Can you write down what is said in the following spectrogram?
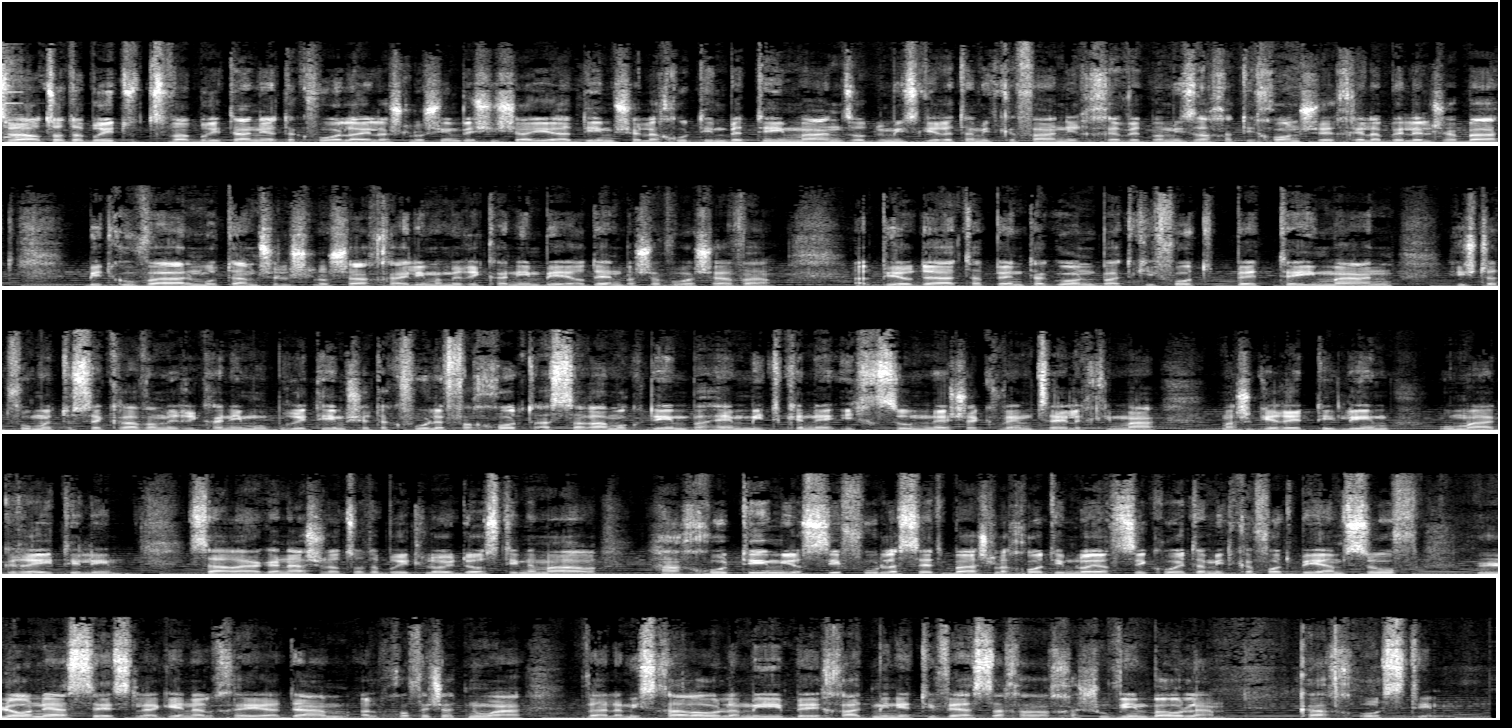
צבא ארצות הברית וצבא בריטניה תקפו הלילה 36 יעדים של החות'ים בתימן, זאת במסגרת המתקפה הנרחבת במזרח התיכון שהחלה בליל שבת, בתגובה על מותם של שלושה חיילים אמריקנים בירדן בשבוע שעבר. על פי הודעת הפנטגון, בתקיפות בתימן השתתפו מטוסי קרב אמריקנים ובריטים שתקפו לפחות עשרה מוקדים בהם מתקני אחסון נשק ואמצעי לחימה, משגרי טילים ומאגרי טילים. שר ההגנה של ארצות הברית לויד אוסטין אמר, החות'ים יוסיפו לשאת בהשלכות אם לא יפסיקו את המתקפות בים סוף לא נהסס להגן על חיי אדם, על חופש התנועה ועל המסחר העולמי באחד מנתיבי הסחר החשובים בעולם, כך אוסטין.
